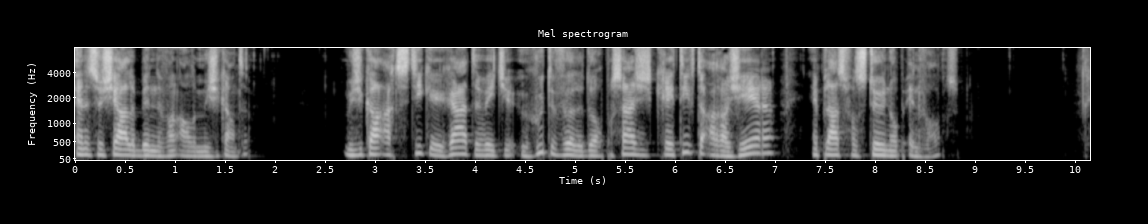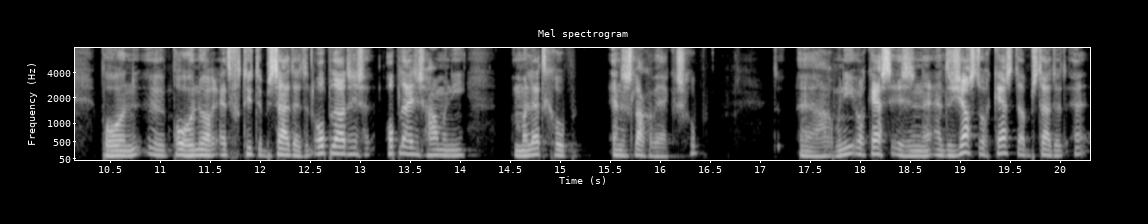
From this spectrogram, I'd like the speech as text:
en het sociale binden van alle muzikanten. Muzikaal-artistieke gaten weet je goed te vullen door passages creatief te arrangeren in plaats van steunen op invallers. Pro, uh, Honor et Fortute bestaat uit een opleidings, opleidingsharmonie, een balletgroep en een slagwerkersgroep. Het uh, Harmonieorkest is een enthousiast orkest dat bestaat uit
